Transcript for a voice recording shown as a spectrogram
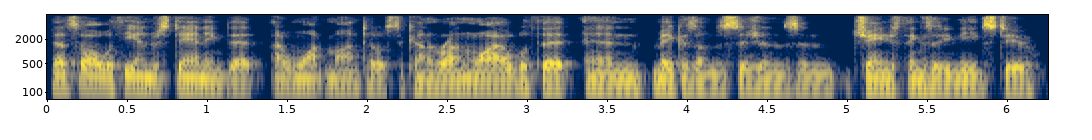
that's all with the understanding that I want Montos to kind of run wild with it and make his own decisions and change things that he needs to.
